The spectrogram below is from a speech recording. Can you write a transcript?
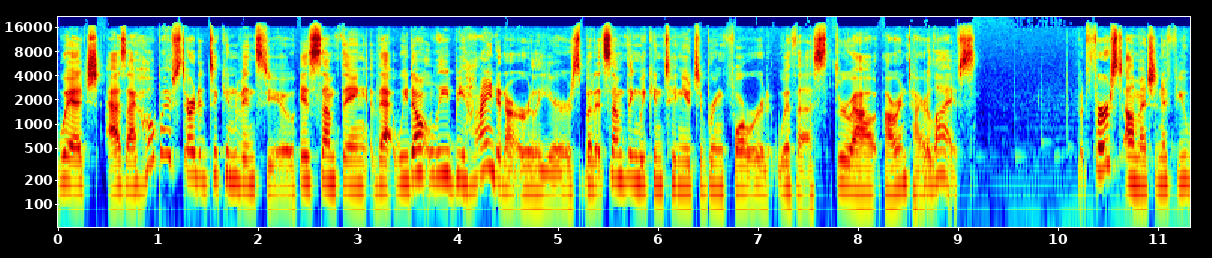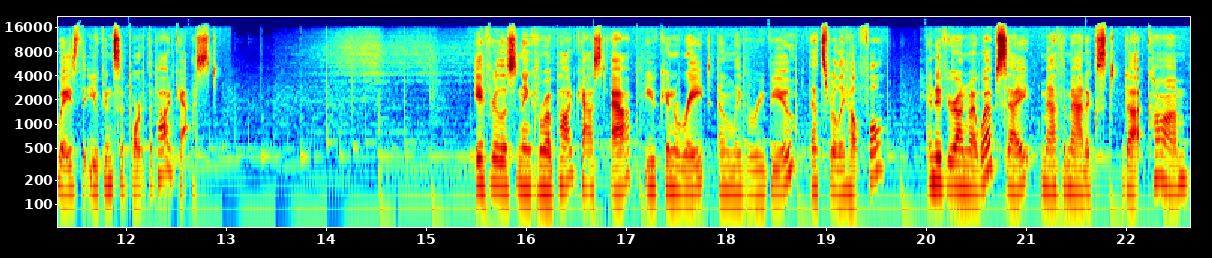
which, as I hope I've started to convince you, is something that we don't leave behind in our early years, but it's something we continue to bring forward with us throughout our entire lives. But first, I'll mention a few ways that you can support the podcast. If you're listening from a podcast app, you can rate and leave a review. That's really helpful. And if you're on my website, mathematixed.com,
